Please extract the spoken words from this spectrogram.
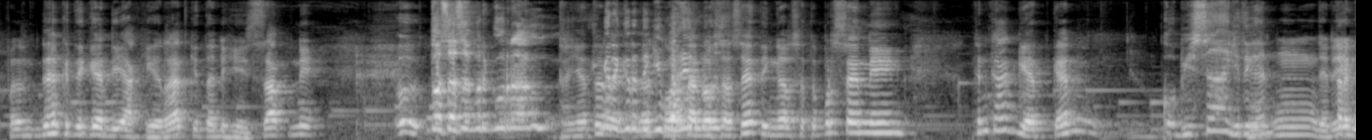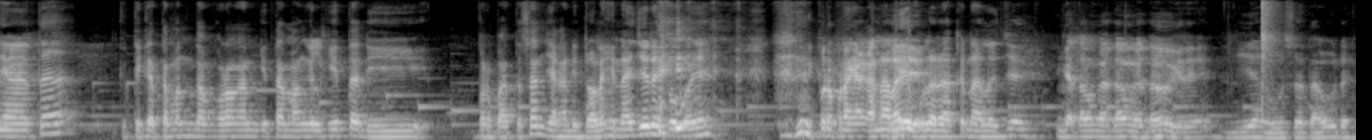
paling tidak ketika di akhirat kita dihisap nih oh Dosa saya berkurang. ternyata gara-gara eh, digibahin. kuota dosa saya tinggal satu persen nih kan kaget kan Kok bisa gitu kan? Mm, jadi Ternyata ketika teman tongkrongan kita manggil kita di perbatasan jangan didolehin aja deh pokoknya pura-pura gak kenal Iya, aja. pernah kenal aja. Enggak tahu, enggak tahu, enggak tahu gitu ya. Iya, nggak usah tahu dah.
